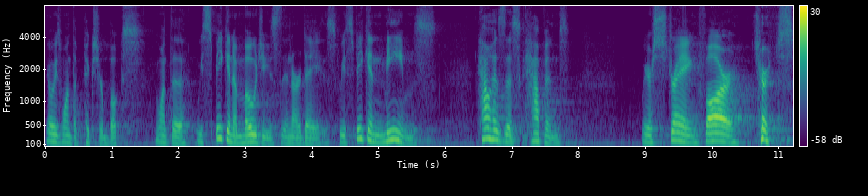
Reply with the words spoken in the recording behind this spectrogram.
You always want the picture books. We want the we speak in emojis in our days. We speak in memes. How has this happened? We are straying far, church.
